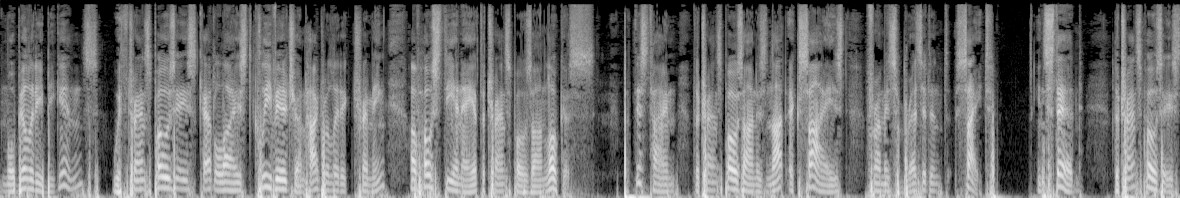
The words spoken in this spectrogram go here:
Mobility begins with transposase catalyzed cleavage and hydrolytic trimming of host DNA at the transposon locus. But this time, the transposon is not excised from its resident site. Instead, the transposase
